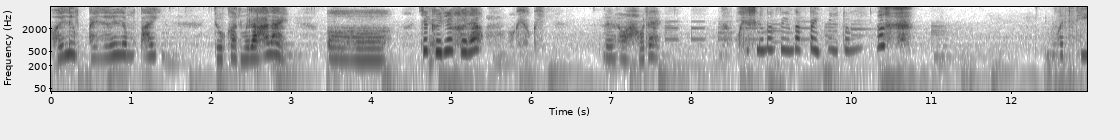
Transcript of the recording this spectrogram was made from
เฮ้ยลืมไปเลยลืมไป ดูก่อนเวลาเท่าไหร่ เออเที่ยงคืนเที่ยงคืนแล้ว โอเคโอเคเร็วโทรหาเขาได้ โอเคซื้อตั้งซื้อตั้งไปไปตรงนี้สวัสดี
